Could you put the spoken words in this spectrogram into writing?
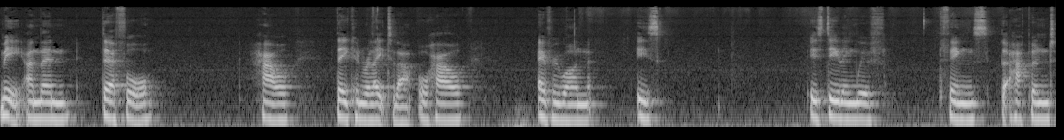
me. And then therefore how they can relate to that or how everyone is is dealing with things that happened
